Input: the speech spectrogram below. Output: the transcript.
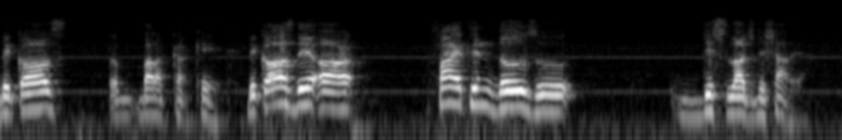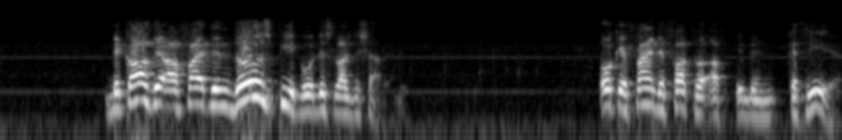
Because uh, barakah. Okay. Because they are fighting those who dislodge the Sharia. Because they are fighting those people who dislodge the Sharia. Okay, find the fatwa of Ibn Kathir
